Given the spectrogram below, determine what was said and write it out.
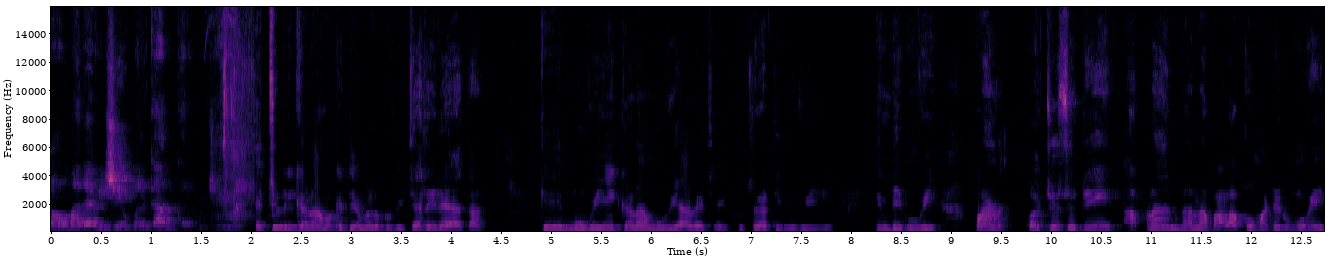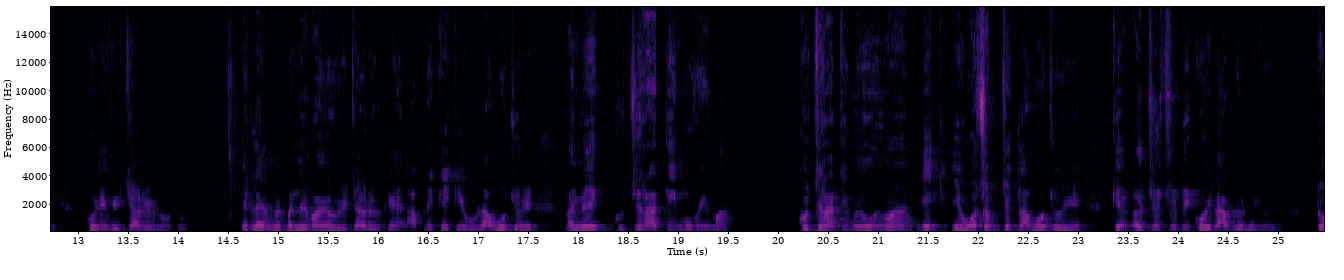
અમારા વિષય ઉપર કામ કરવું છે? એકચ્યુઅલી ઘણા વખતે અમે લોકો વિચારી રહ્યા હતા કે મૂવી ઘણા મૂવી આવે છે, ગુજરાતી મૂવી હિન્દી મૂવી પણ હજુ સુધી આપણા નાના બાળકો માટેનું મૂવી કોઈ વિચાર્યું નહોતું. એટલે અમે બંને ભાઈઓ વિચાર્યું કે આપણે કંઈક એવું લાવવું જોઈએ અને ગુજરાતી મૂવીમાં ગુજરાતી મૂવીમાં એક એવો સબ્જેક્ટ લાવવો જોઈએ કે હજુ સુધી કોઈ લાવ્યું નહીં હોય. તો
